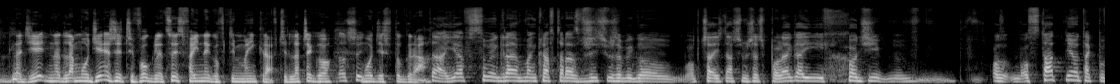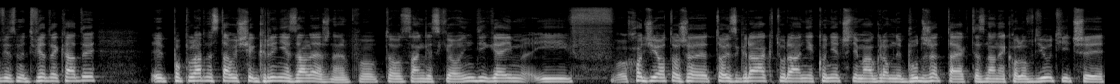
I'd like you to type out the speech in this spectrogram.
dla, dzie- dla młodzieży, czy w ogóle, co jest fajnego w tym Minecrafcie? Dlaczego Znaczy, młodzież w to gra? Tak, ja w sumie grałem w Minecrafta raz w życiu, żeby go obczaić, na czym rzecz polega i chodzi... W, w, o, ostatnio, tak powiedzmy dwie dekady, popularne stały się gry niezależne. To z angielskiego indie game i chodzi o to, że to jest gra, która niekoniecznie ma ogromny budżet, tak jak te znane Call of Duty czy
